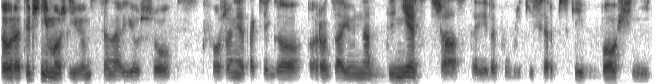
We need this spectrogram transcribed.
teoretycznie możliwym scenariuszu stworzenia takiego rodzaju naddniestrza z tej Republiki Serbskiej w Bośni.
